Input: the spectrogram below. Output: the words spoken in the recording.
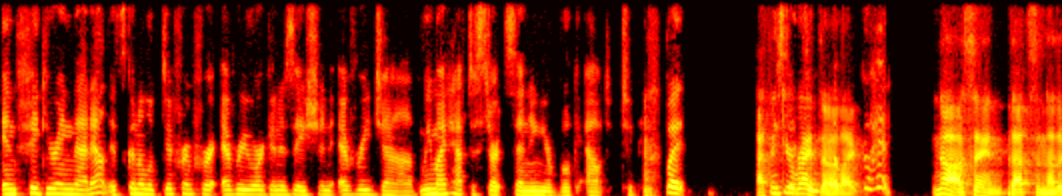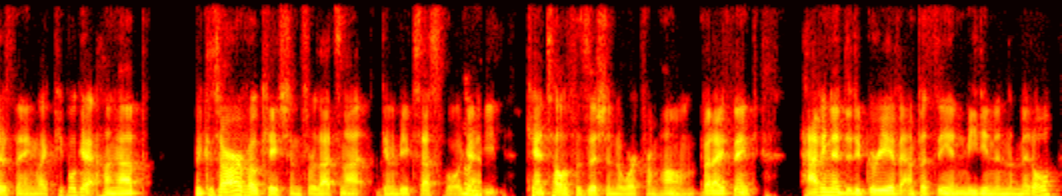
in figuring that out. It's going to look different for every organization, every job. We might have to start sending your book out to people. But I think you're right though. Oh, like go ahead. No, I was saying that's another thing. Like people get hung up because there are vocations where that's not going to be accessible. Again, you can't tell a physician to work from home. But I think having a degree of empathy and meeting in the middle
